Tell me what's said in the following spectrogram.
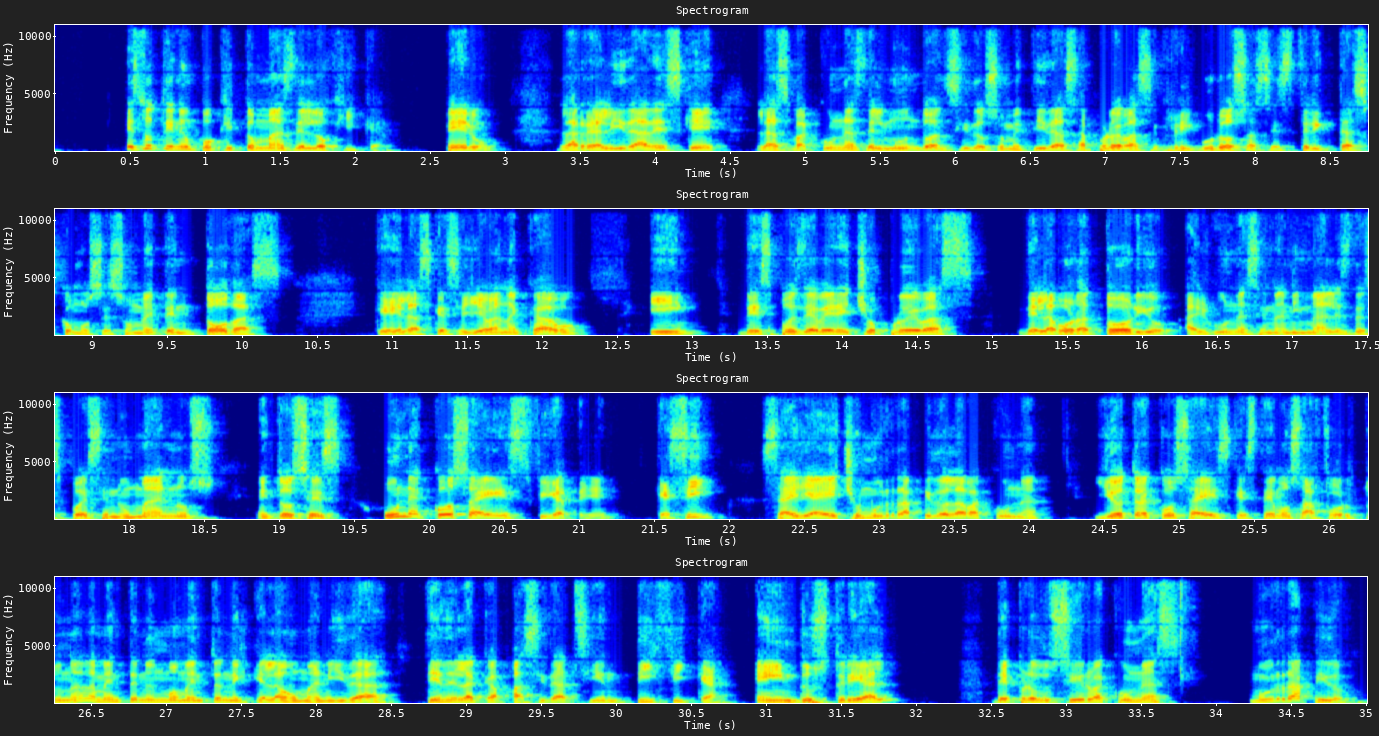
Esto tiene un poquito más de lógica, pero la realidad es que las vacunas del mundo han sido sometidas a pruebas rigurosas, estrictas, como se someten todas que las que se llevan a cabo, y después de haber hecho pruebas de laboratorio, algunas en animales, después en humanos, entonces, una cosa es, fíjate, que sí, se haya hecho muy rápido la vacuna, y otra cosa es que estemos afortunadamente en un momento en el que la humanidad tiene la capacidad científica e industrial de producir vacunas muy rápido.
